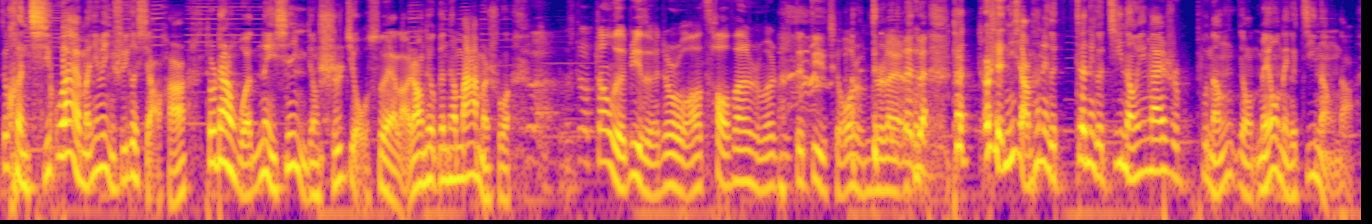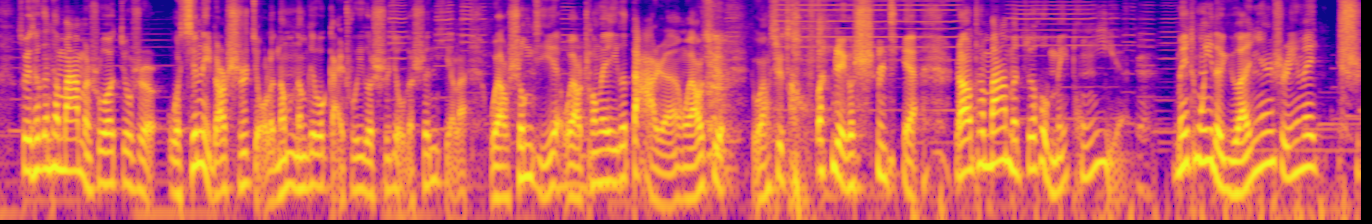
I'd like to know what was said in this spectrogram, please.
就很奇怪嘛，因为你是一个小孩儿，他说，但是我内心已经十九岁了，然后他就跟他妈妈说，张张嘴闭嘴就是我要操翻什么这地球什么之类的。对 对，他而且你想，他那个他那个机能应该是不能有没有那个机能的，所以他跟他妈妈说，就是我心里边十九了，能不能给我改出一个十九的身体来？我要升级，我要成为一个大人，我要去 我要去操翻这个世界。然后他妈妈最后没同意，没同意的原因是因为是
